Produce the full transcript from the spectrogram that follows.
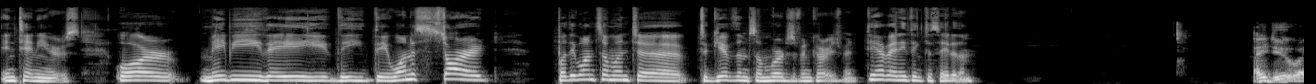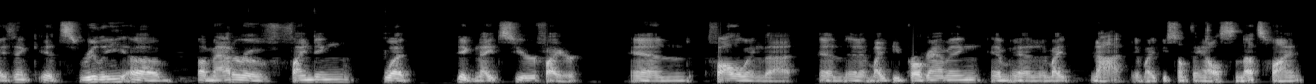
in 10 years or maybe they, they, they want to start, but they want someone to, to give them some words of encouragement. Do you have anything to say to them? I do. I think it's really a, a matter of finding what ignites your fire and following that. And, and it might be programming and, and it might not. It might be something else, and that's fine.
